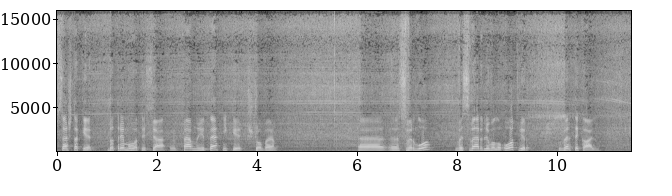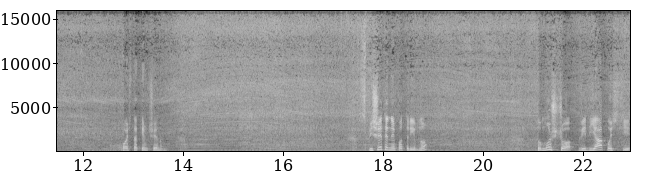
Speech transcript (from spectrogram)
все ж таки дотримуватися е, певної техніки, щоб е, е, сверло висверлювало отвір вертикально. Ось таким чином. Спішити не потрібно, тому що від якості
